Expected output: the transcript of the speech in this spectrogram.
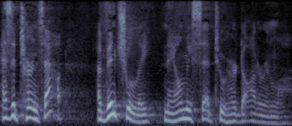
as it turns out, eventually, Naomi said to her daughter in law,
